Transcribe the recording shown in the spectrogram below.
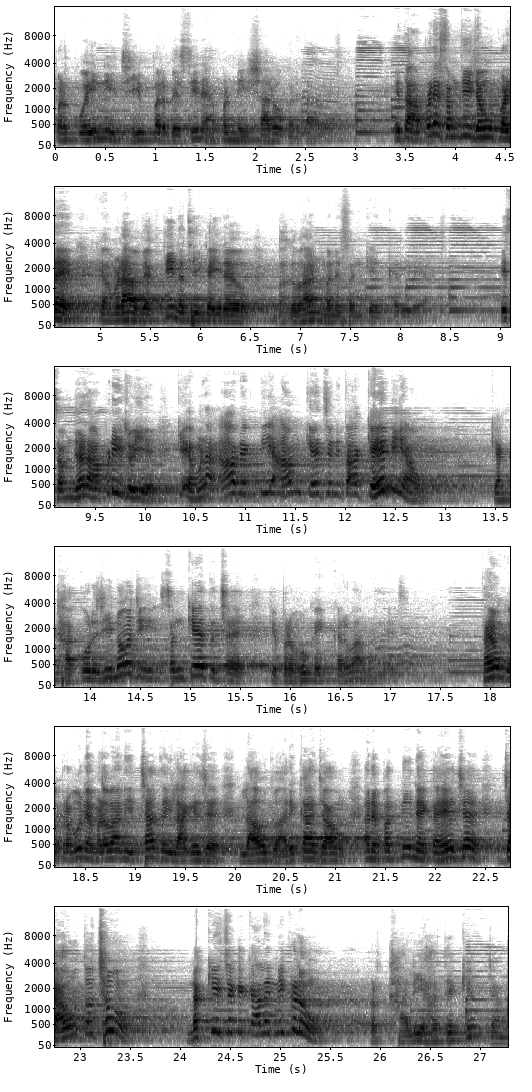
પણ કોઈની જીભ પર બેસીને આપણને ઈશારો કરતા હોય છે. એ તો આપણે સમજી જવું પડે કે હમણાં વ્યક્તિ નથી કહી રહ્યો. ભગવાન મને સંકેત કરી રહ્યા છે. એ સમજણ આપણી જોઈએ કે હમણાં આ વ્યક્તિ આમ કહે છે ને તો આ કહે નહીં આવું. ક્યાંક ઠાકોરજીનો જ સંકેત છે કે પ્રભુ કંઈક કરવા માંગે છે. થયું કે પ્રભુને મળવાની ઈચ્છા થઈ લાગે છે, લાવ દ્વારિકા જાઉં. અને પત્નીને કહે છે, જાઉં તો છું. નક્કી છે કે કાલે નીકળું. પણ ખાલી હાથે કેમ જાઉં?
